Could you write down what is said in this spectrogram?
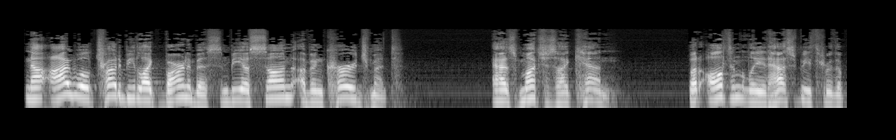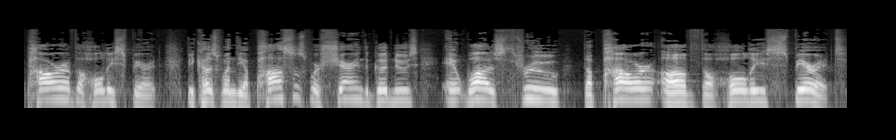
Now, I will try to be like Barnabas and be a son of encouragement as much as I can. But ultimately, it has to be through the power of the Holy Spirit because when the apostles were sharing the good news, it was through the power of the Holy Spirit.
